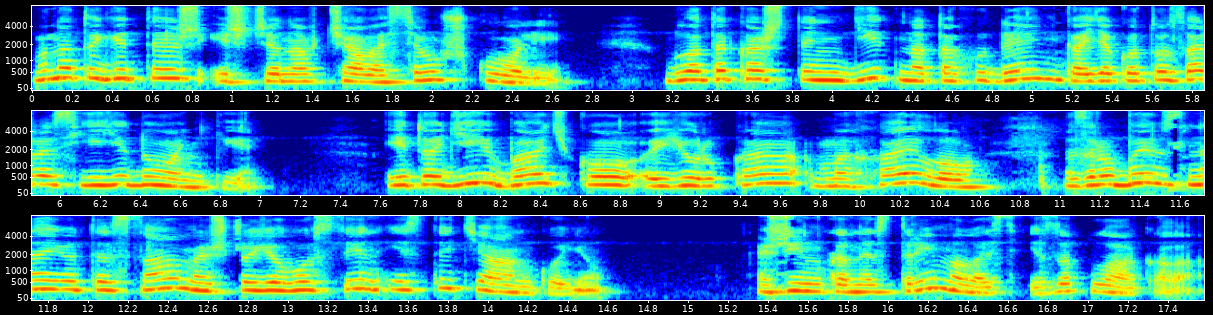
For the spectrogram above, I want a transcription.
Вона тоді теж іще навчалася у школі. Була така ж тендітна та худенька, як ото зараз її доньки. І тоді батько Юрка Михайло зробив з нею те саме, що його син із Тетянкою. Жінка не стрималась і заплакала.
